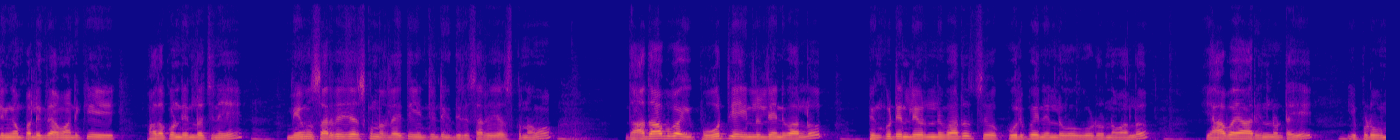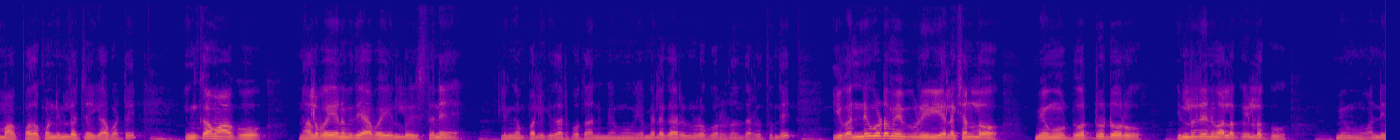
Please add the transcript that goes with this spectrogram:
లింగంపల్లి గ్రామానికి పదకొండు ఇండ్లు వచ్చినాయి. మేము సర్వే చేసుకున్నట్లయితే ఇంటింటికి తిరిగి సర్వే చేసుకున్నాము. దాదాపుగా ఈ పూర్తిగా ఇండ్లు లేని వాళ్ళు పెంకుటి ఇండ్లు లేని వారు కూలిపోయిన ఇండ్లు కూడా ఉన్న వాళ్ళు యాభై ఆరు ఇండ్లు ఉంటాయి. ఇప్పుడు మాకు పదకొండు ఇండ్లు వచ్చినాయి కాబట్టి ఇంకా మాకు నలభై ఎనిమిది యాభై ఇండ్లు ఇస్తేనే లింగంపల్లికి సరిపోతాయని మేము ఎమ్మెల్యే గారికి కూడా కోరడం జరుగుతుంది. ఇవన్నీ కూడా మేము ఇప్పుడు ఈ ఎలక్షన్లో మేము డోర్ టు డోరు ఇల్లు లేని వాళ్ళకు ఇళ్ళకు మేము అన్నీ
